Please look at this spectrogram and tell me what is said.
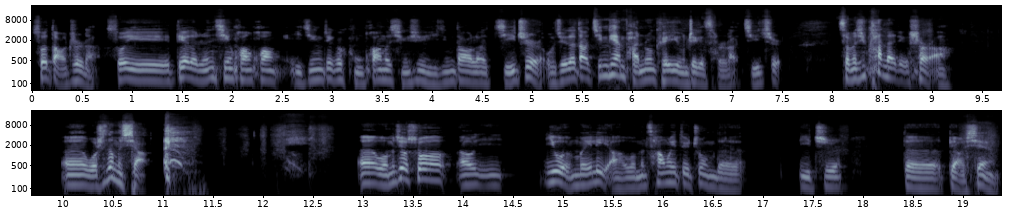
所导致的，所以跌的人心惶惶，已经这个恐慌的情绪已经到了极致。我觉得到今天盘中可以用这个词儿了，极致。怎么去看待这个事儿啊？呃，我是这么想，呃，我们就说呃以。我们为例啊，我们仓位最重的一只的表现，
